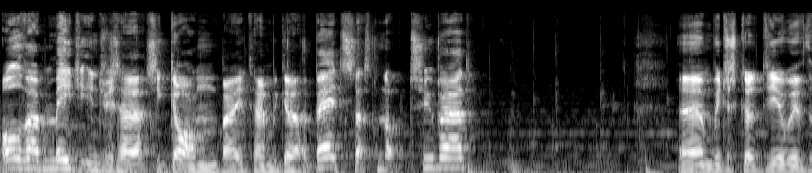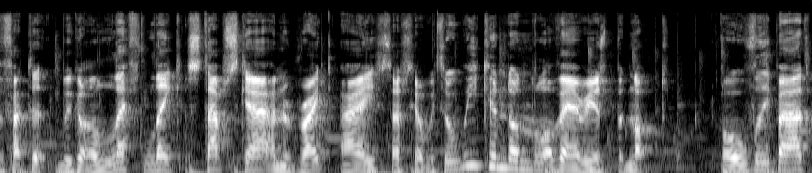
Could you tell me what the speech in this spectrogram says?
All of our major injuries had actually gone by the time we got out of bed, so that's not too bad. Um, we just got to deal with the fact that we've got a left leg stab scar and a right eye stab scar. We're weakened on a lot of areas, but not overly bad.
